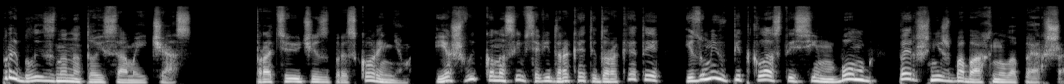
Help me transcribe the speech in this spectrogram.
приблизно на той самий час. Працюючи з прискоренням, я швидко носився від ракети до ракети і зумів підкласти сім бомб, перш ніж бабахнула перша.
